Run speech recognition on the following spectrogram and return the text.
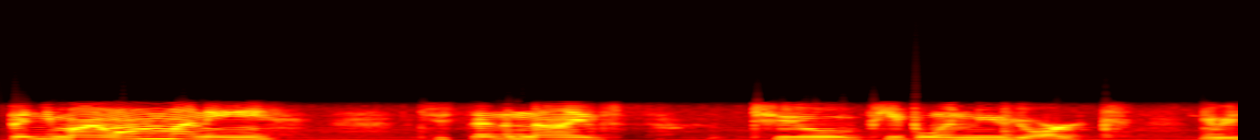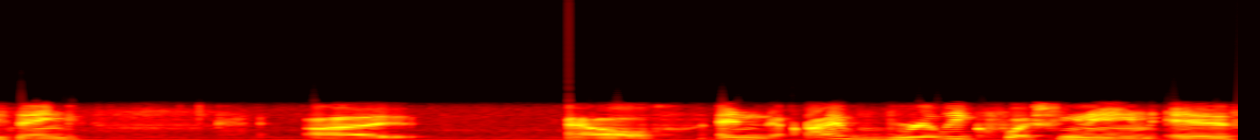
spending my own money to send the knives to people in New York and everything uh, at all. And I'm really questioning if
